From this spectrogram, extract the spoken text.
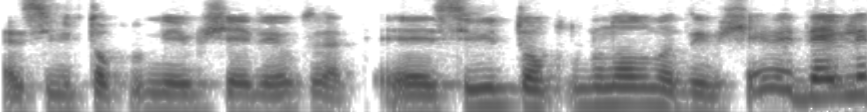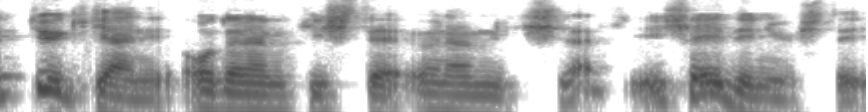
yani sivil toplum diye bir şey de yok zaten. E, sivil toplumun olmadığı bir şey ve devlet diyor ki yani o dönemki işte önemli kişiler e, şey deniyor işte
